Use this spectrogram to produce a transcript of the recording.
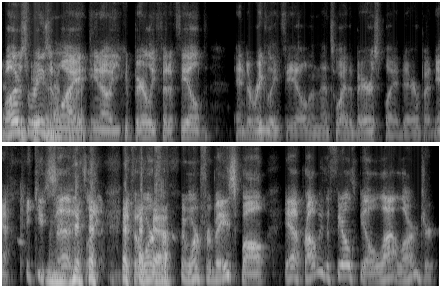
Well, there's a reason why direction. you know you could barely fit a field into Wrigley Field, and that's why the Bears played there. But yeah, like you said, it's like if it weren't yeah. for, it weren't for baseball, yeah, probably the field would be a lot larger.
